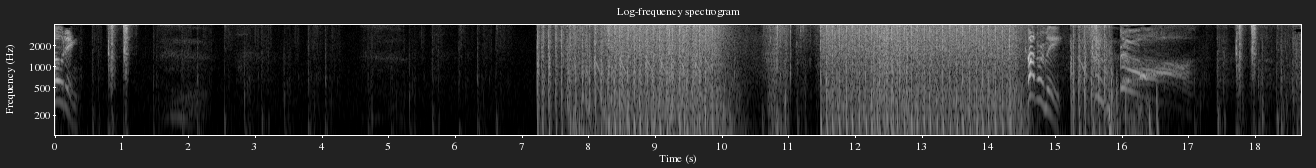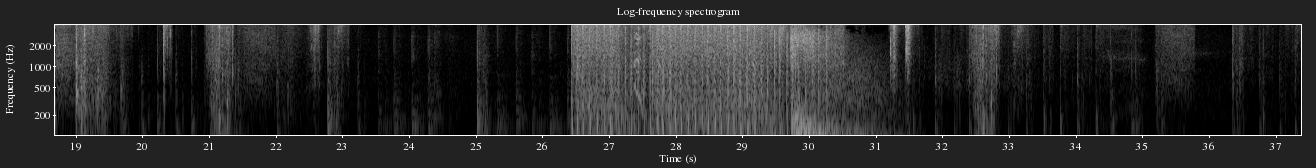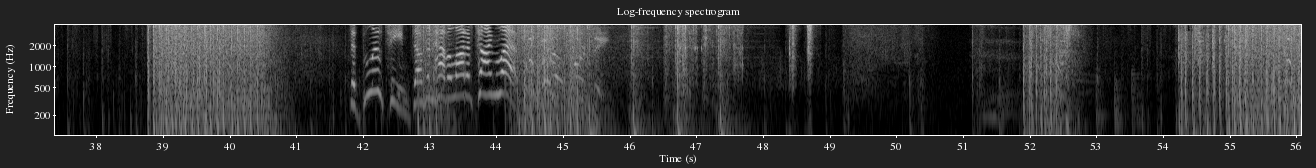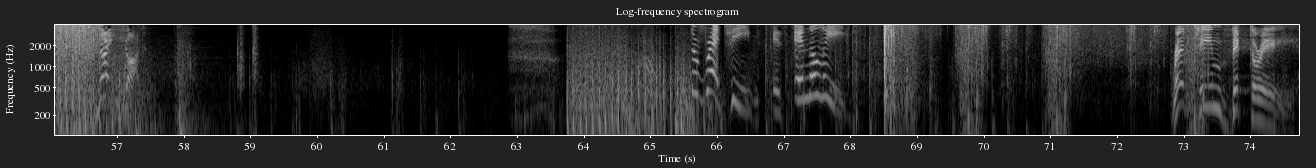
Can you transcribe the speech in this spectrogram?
Reloading! Cover me! The blue team doesn't have a lot of time left! No mercy! Nice shot! The red team is in the lead! Red team victory!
